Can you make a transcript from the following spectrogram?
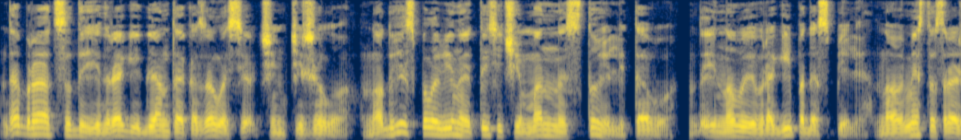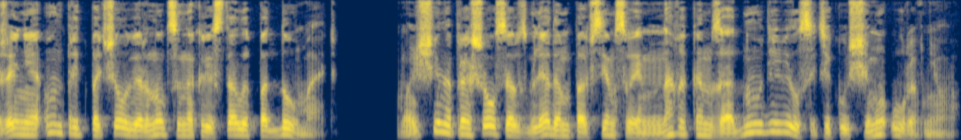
Добраться до ядра гиганта оказалось очень тяжело, но две с половиной тысячи манны стоили того, да и новые враги подоспели, но вместо сражения он предпочел вернуться на кристалл и подумать. Мужчина прошелся взглядом по всем своим навыкам, заодно удивился текущему уровню.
